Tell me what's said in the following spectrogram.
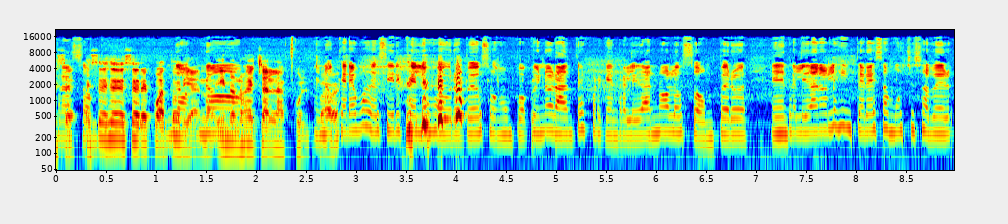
Tienes dice, razón. ese debe ser ecuatoriano No, y no no. nos echan la culpa. No ¿ves? queremos decir que los europeos son un poco ignorantes porque en realidad no lo son, pero en realidad no les interesa mucho saber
